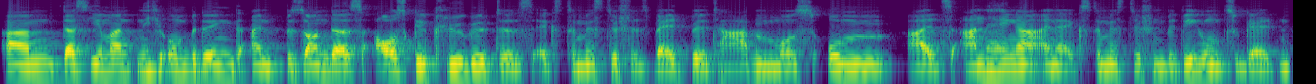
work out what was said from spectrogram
dass jemand nicht unbedingt ein besonders ausgeklügeltes extremistisches Weltbild haben muss, um als Anhänger einer extremistischen Bewegung zu gelten.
